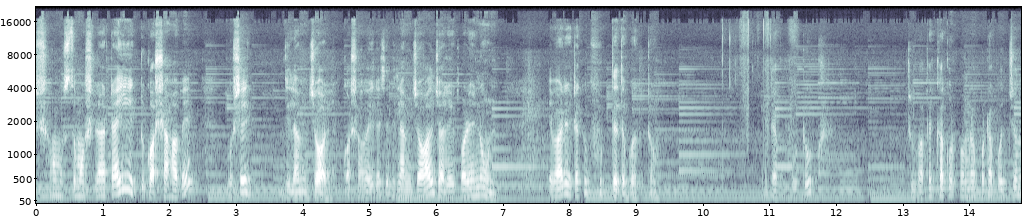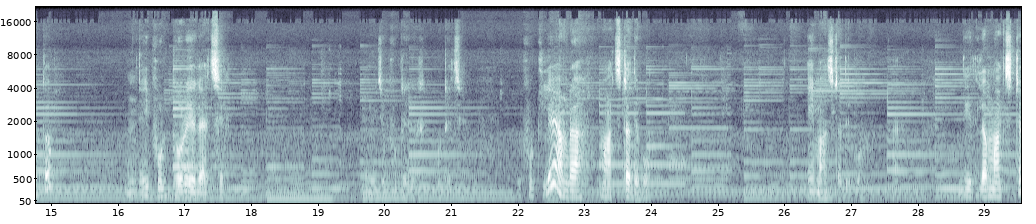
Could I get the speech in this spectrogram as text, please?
সমস্ত মশলাটাই একটু কষা হবে। কষে দিলাম জল, কষা হয়ে গেছে। দিলাম জল, জলের পরে নুন। এবার এটাকে ফুটতে দেবো একটু। এটা ফুটুক। একটু অপেক্ষা করব আমরা ফোটা পর্যন্ত। এই ফুট ধরে গেছে। এই যে ফুটে, ফুটেছে। ফুটলে আমরা মাছটা দেব। এই মাছটা দেব। দিয়ে দিলাম মাছটা।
